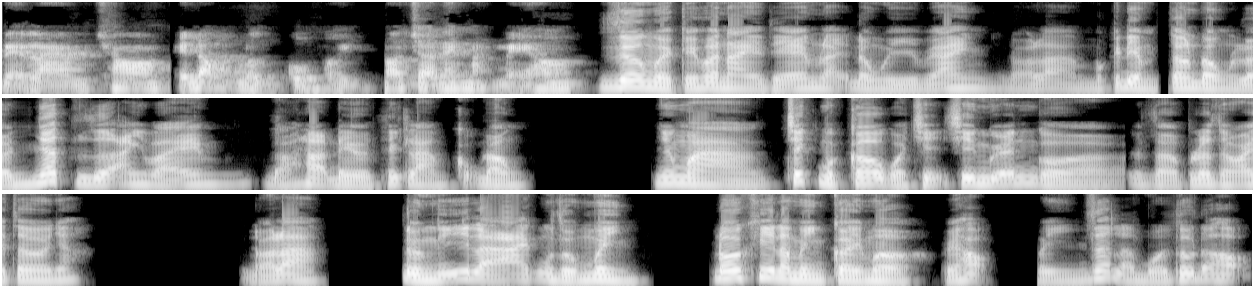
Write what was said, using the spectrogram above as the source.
để làm cho cái động lực của mình nó trở nên mạnh mẽ hơn. Dương về cái phần này thì em lại đồng ý với anh, đó là một cái điểm tương đồng lớn nhất giữa anh và em, đó là đều thích làm cộng đồng. Nhưng mà trích một câu của chị Chi Nguyễn của The Brother Writer nhé. Đó là đừng nghĩ là ai cũng giống mình. Đôi khi là mình cởi mở với họ, mình rất là muốn giúp đỡ họ,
